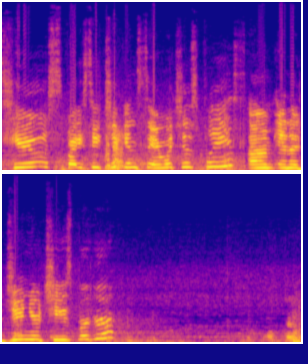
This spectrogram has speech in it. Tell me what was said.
two spicy chicken sandwiches, please? Um, and a junior cheeseburger. Okay.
